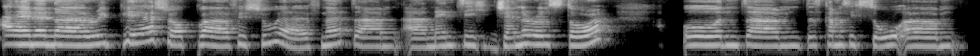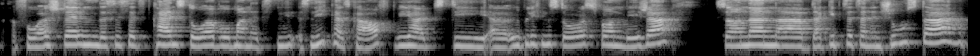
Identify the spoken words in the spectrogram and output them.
einen äh, Repair-Shop äh, für Schuhe eröffnet, ähm, äh, nennt sich General Store. Und ähm, das kann man sich so ähm, vorstellen, das ist jetzt kein Store, wo man jetzt Sne- Sneakers kauft, wie halt die äh, üblichen Stores von Veja, sondern äh, da gibt's jetzt einen Schuster,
